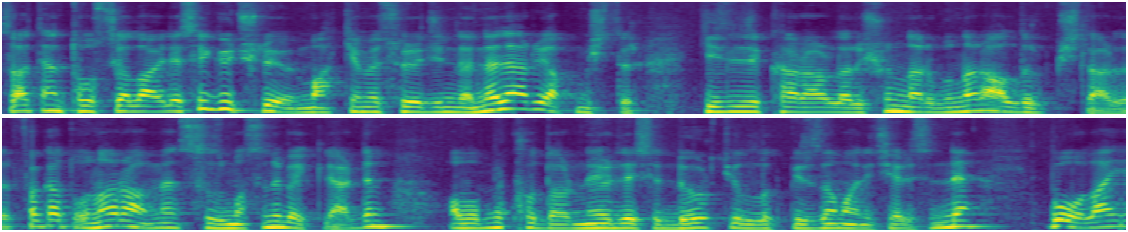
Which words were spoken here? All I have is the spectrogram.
Zaten Tosyalı ailesi güçlü. Mahkeme sürecinde neler yapmıştır? Gizlilik kararları şunları bunları aldırmışlardır. Fakat ona rağmen sızmasını beklerdim. Ama bu kadar neredeyse 4 yıllık bir zaman içerisinde bu olay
